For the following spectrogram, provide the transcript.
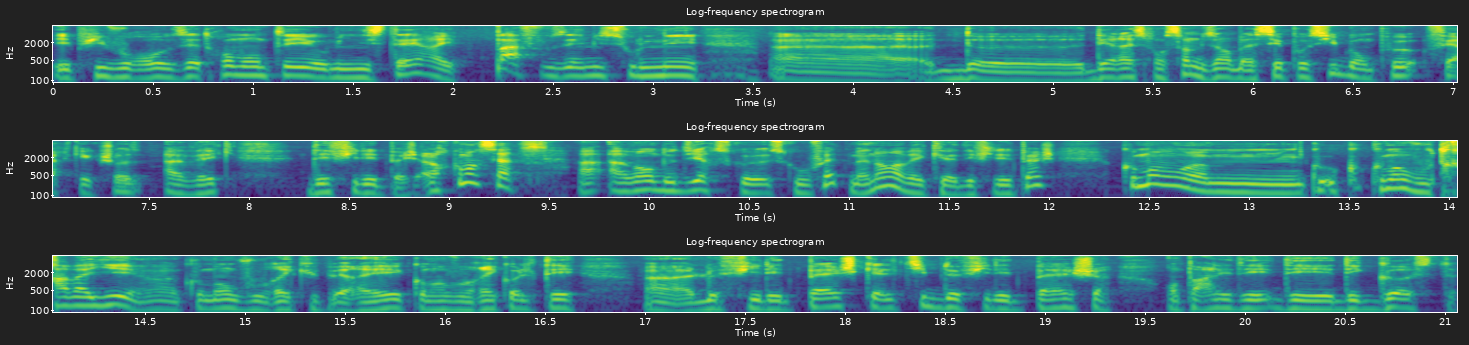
et puis vous êtes remonté au ministère, et paf, vous avez mis sous le nez de, des responsables en disant bah, c'est possible, on peut faire quelque chose avec des filets de pêche. Alors comment ça, avant de dire ce que, ce que vous faites maintenant avec des filets de pêche, comment, euh, comment vous travaillez, hein, comment vous récupérez, comment vous récoltez euh, le filet de pêche, quel type de filet de pêche, on parlait des, des, des ghosts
